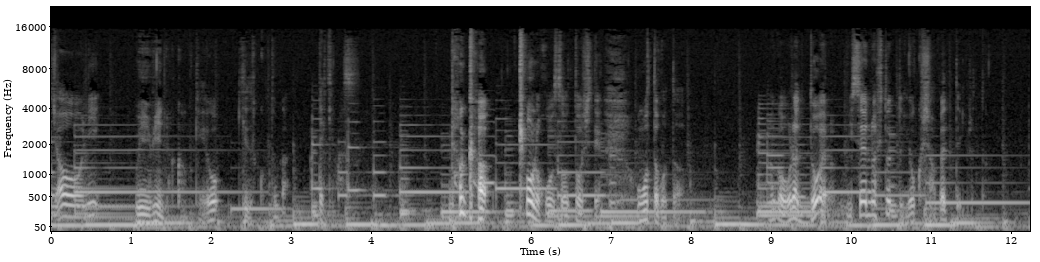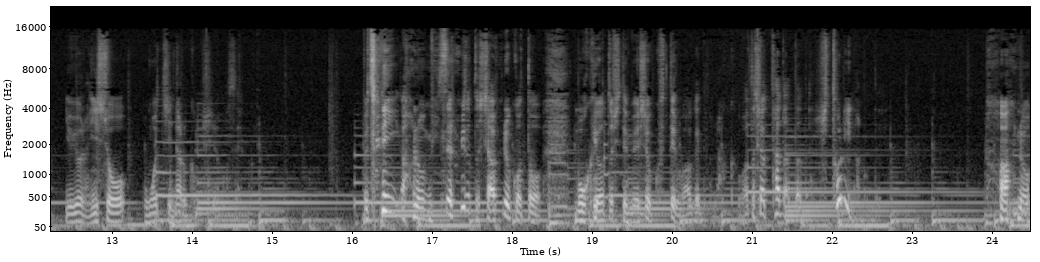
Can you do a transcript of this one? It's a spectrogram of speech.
非常にウィンウィンな関係を築くことができます。なんか今日の放送を通して思ったことはなんか俺はどうやら店の人とよく喋っていると。いうような印象をお持ちになるかもしれません。別にあの店の人と喋ることを目標として飯を食ってるわけではなく私はただただ一人なのであの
